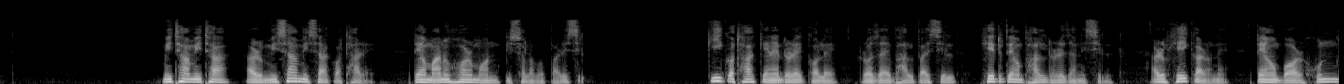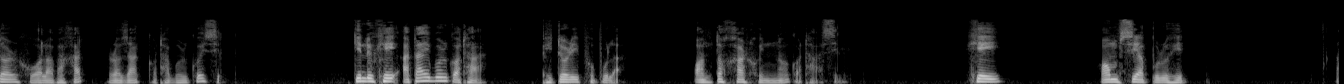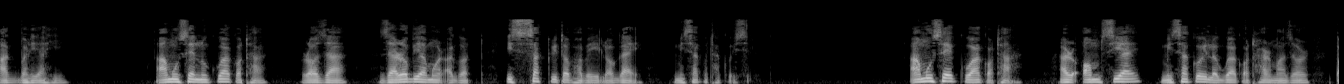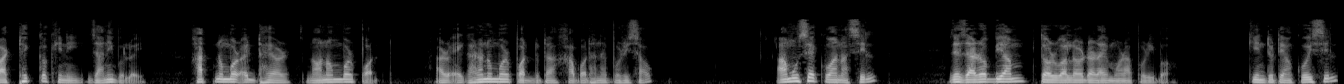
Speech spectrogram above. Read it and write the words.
মিঠা মিঠা আৰু মিছা মিছা কথাৰে তেওঁ মানুহৰ মন পিছলাব পাৰিছিল। কি কথা কেনেদৰে কলে ৰজাই ভাল পাইছিল সেইটো তেওঁ ভালদৰে জানিছিল আৰু সেইকাৰণে তেওঁ বৰ সুন্দৰ শুৱলা ভাষাত ৰজাক কথাবোৰ কৈছিল। কিন্তু সেই আটাইবোৰ কথা ভিতৰি ফোপোলা অন্তঃসাৰ শূন্য কথা আছিল। সেই অমচিয়া পুৰোহিত আগবাঢ়ি আহি আমোছে নোকোৱা কথা ৰজা জাৰবিয়ামৰ আগত ইচ্ছাকৃতভাৱেই লগাই মিছা কথা কৈছিল আমোছে কোৱা কথা আৰু অমচিয়াই মিছাকৈ লগোৱা কথাৰ মাজৰ পাৰ্থক্যখিনি জানিবলৈ সাত নম্বৰ অধ্যায়ৰ ন নম্বৰ পদ আৰু এঘাৰ নম্বৰ পদ দুটা সাৱধানে পঢ়ি চাওক। আমোছে কোৱা নাছিল যে জাৰবিয়াম তৰোৱালৰ দ্বাৰাই মৰা পৰিব। কিন্তু তেওঁ কৈছিল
